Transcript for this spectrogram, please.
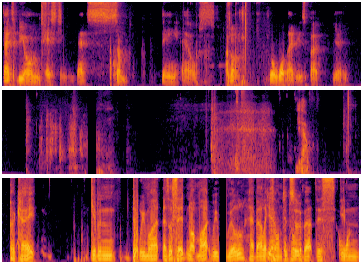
that's beyond testing. That's something else. I'm not sure what that is, but yeah. Yeah. Okay. Given that we might, as I said, not might, we will have Alex Yeah, on to talk a- about this in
